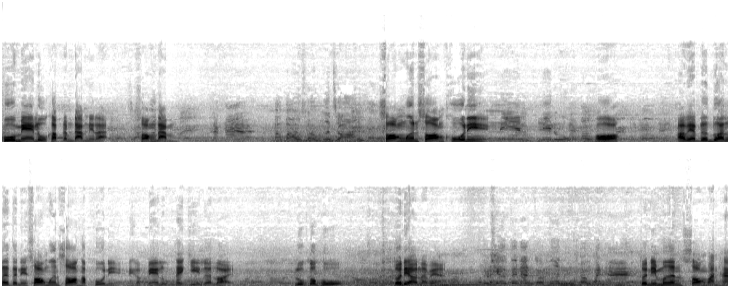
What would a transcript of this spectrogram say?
คู่แม่ลูกครับดำๆนี่ล่ะสองดราคาเบาสองหมื่นสองสองหมื่นสองคู่นี่แมนแม่ลูกโอ้ เอาแบบด่วนๆเลยตัวนี้สองหมื่นสองครับคู่นี่นี่ครับแม่ลูกไทกี่เลือดลอย ลูกตัวผู้ตัวเดียวนะแม่ตัวเดียวตัวนั้นก็หมื่นสองพันห้าตัวนี้หมื่นสองพันห้า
